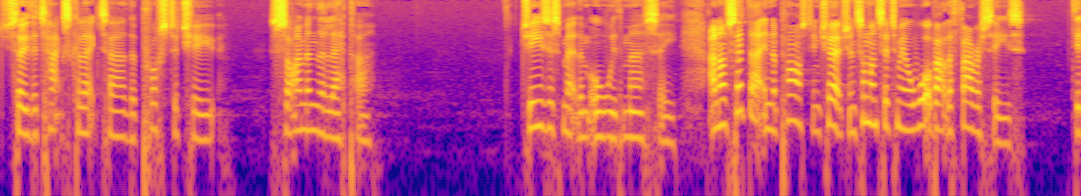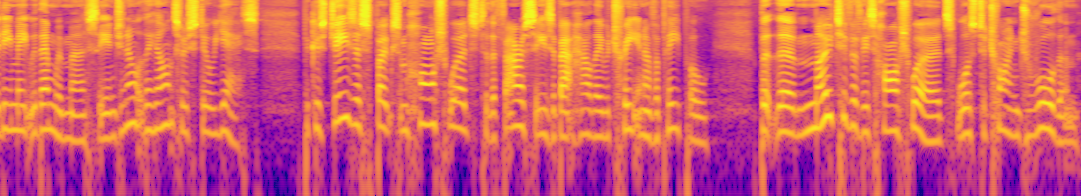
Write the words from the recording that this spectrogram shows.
So the tax collector, the prostitute, Simon the leper, Jesus met them all with mercy. And I've said that in the past in church, and someone said to me, Well, what about the Pharisees? Did he meet with them with mercy? And do you know what? The answer is still yes. Because Jesus spoke some harsh words to the Pharisees about how they were treating other people. But the motive of his harsh words was to try and draw them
